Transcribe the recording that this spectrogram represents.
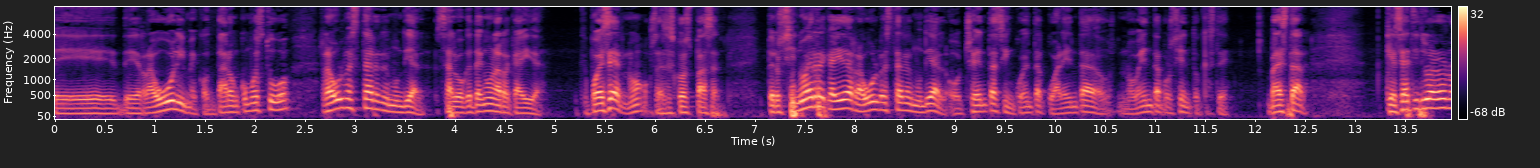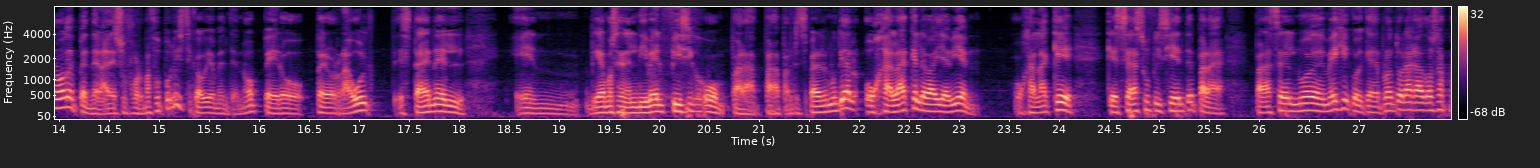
de, de Raúl y me contaron cómo estuvo. Raúl va a estar en el Mundial, salvo que tenga una recaída. Que puede ser, ¿no? O sea, esas cosas pasan. Pero si no hay recaída, Raúl va a estar en el Mundial. 80, 50, 40, 90% que esté. Va a estar. Que sea titular o no dependerá de su forma futbolística, obviamente, ¿no? Pero, pero Raúl está en el, en, digamos, en el nivel físico como para, para participar en el Mundial. Ojalá que le vaya bien. Ojalá que, que sea suficiente para, para ser el 9 de México y que de pronto le haga dos a,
